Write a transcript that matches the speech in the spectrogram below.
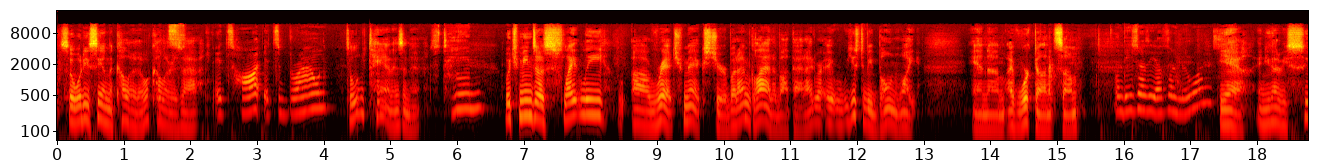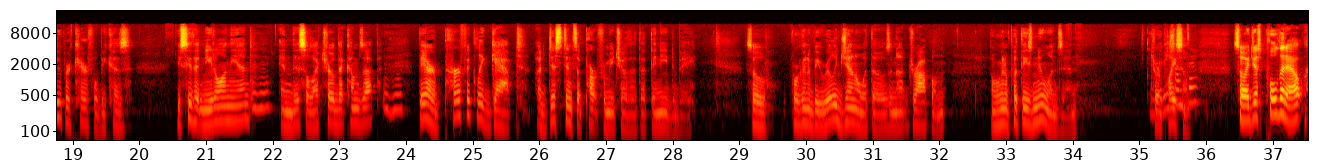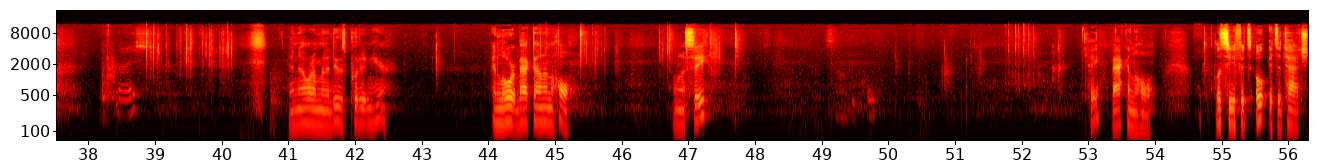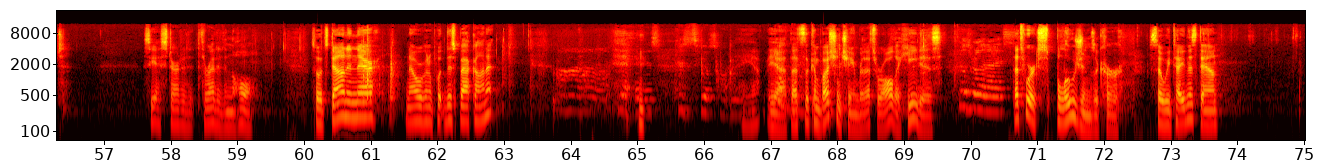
So what do you see on the color though? What color is that? It's hot. It's brown. It's a little tan, isn't it? It's tan. Which means a slightly uh, rich mixture, but I'm glad about that. I'd, it used to be bone white, and um, I've worked on it some. And these are the other new ones? Yeah, and you got to be super careful because you see that needle on the end and this electrode that comes up? They are perfectly gapped a distance apart from each other that they need to be. So we're going to be really gentle with those and not drop them. And we're going to put these new ones in to replace them. So I just pulled it out, Nice. and now what I'm going to do is put it in here and lower it back down in the hole. Want to see? Okay, back in the hole. Let's see if it's, oh, it's attached. See, I started it threaded in the hole. So it's down in there. Now we're going to put this back on it. Uh, yeah, it is. Because it feels hot. Yeah, that's the combustion chamber. That's where all the heat is. feels really nice. That's where explosions occur. So we tighten this down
